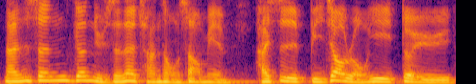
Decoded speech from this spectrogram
男生跟女生在传统上面还是比较容易对于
